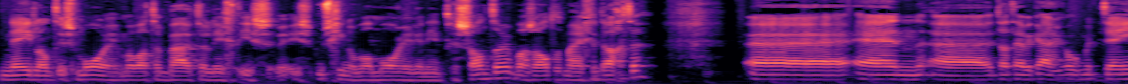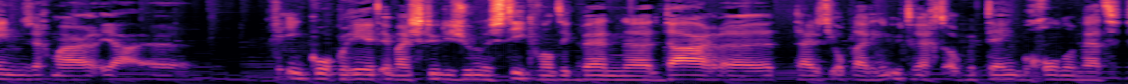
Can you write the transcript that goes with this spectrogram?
Nederland is mooi, maar wat er buiten ligt is, is misschien nog wel mooier en interessanter. Was altijd mijn gedachte. Uh, en dat heb ik eigenlijk ook meteen, zeg maar, ja, geïncorporeerd in mijn studie journalistiek. Want ik ben daar tijdens die opleiding in Utrecht ook meteen begonnen met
